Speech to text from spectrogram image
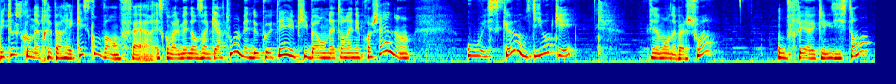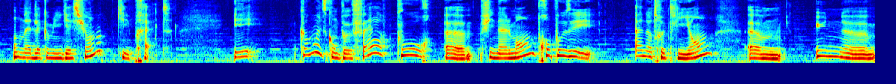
Mais tout ce qu'on a préparé, qu'est-ce qu'on va en faire? Est-ce qu'on va le mettre dans un carton, le mettre de côté et puis bah on attend l'année prochaine? Ou est-ce que on se dit ok, finalement on n'a pas le choix, on fait avec l'existant, on a de la communication qui est prête. Et comment est-ce qu'on peut faire pour euh, finalement proposer à notre client euh, une, euh,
